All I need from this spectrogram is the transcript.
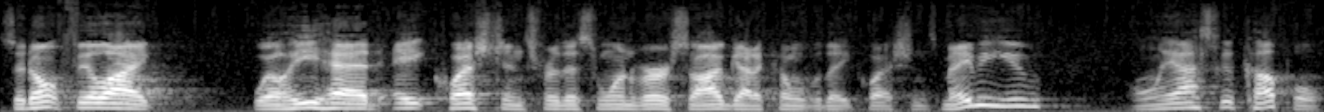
So don't feel like, well, he had eight questions for this one verse, so I've got to come up with eight questions. Maybe you only ask a couple,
